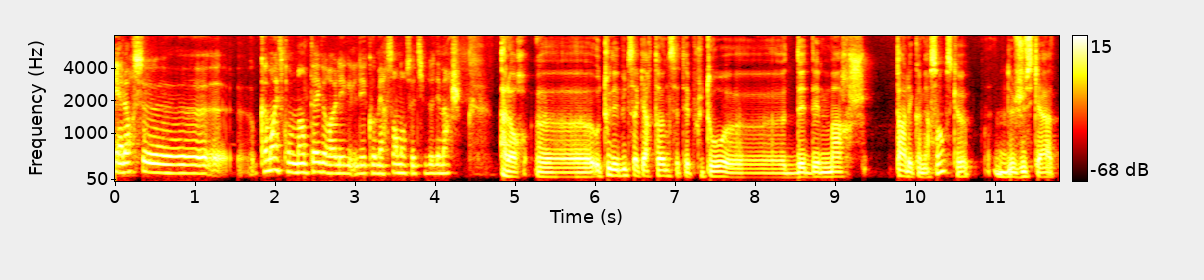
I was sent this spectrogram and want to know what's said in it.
Et alors, ce... comment est-ce qu'on intègre les, commerçants dans ce type de démarche? Alors, euh, au tout début de sa cartonne, c'était plutôt euh, des démarches par les commerçants, parce que jusqu'à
